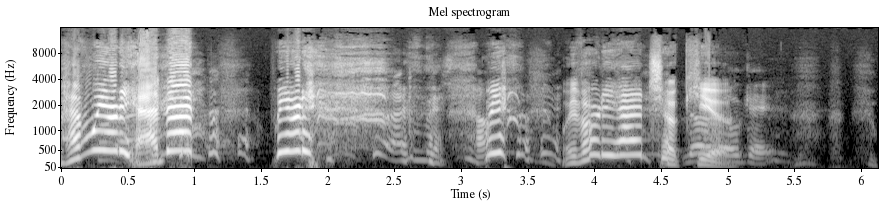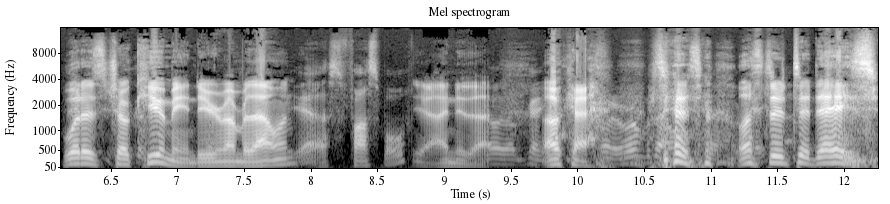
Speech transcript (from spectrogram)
haven't we already had that? We already. we, we've already had chokyu. okay. What does chokyu mean? Do you remember that one? Yes, possible. Yeah, I knew that. Oh, okay. Okay. Let's do today's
